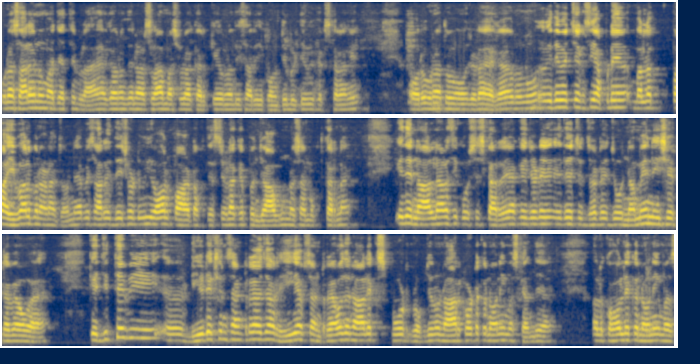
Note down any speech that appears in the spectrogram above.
ਉਹਨਾਂ ਸਾਰਿਆਂ ਨੂੰ ਅੱਜ ਇੱਥੇ ਬੁਲਾਇਆ ਹੈਗਾ। ਉਹਨਾਂ ਦੇ ਨਾਲ ਸਲਾਹ ਮਸ਼ਵਰਾ ਕਰਕੇ ਉਹਨਾਂ ਦੀ ਸਾਰੀ ਅਕਾਊਂਟੇਬਿਲਟੀ ਵੀ ਫਿਕਸ ਕਰਾਂਗੇ। ਔਰ ਉਹਨਾਂ ਤੋਂ ਜਿਹੜਾ ਹੈਗਾ, ਉਹਨਾਂ ਨੂੰ ਇਹਦੇ ਵਿੱਚ ਅਸੀਂ ਆਪਣੇ ਮਤਲਬ ਭਾਈਵਾਲ ਬਣਾਉਣਾ ਚਾਹੁੰਦੇ ਆ ਵੀ ਸਾਰੇ ਦੇ should we all part of this ਜਿਹੜਾ ਕਿ ਪੰਜਾਬ ਨੂੰ ਨਸ਼ਾ ਮੁਕਤ ਕਰਨਾ ਇਹਦੇ ਨਾਲ ਨਾਲ ਅਸੀਂ ਕੋਸ਼ਿਸ਼ ਕਰ ਰਹੇ ਹਾਂ ਕਿ ਜਿਹੜੇ ਇਹਦੇ ਵਿੱਚ ਸਾਡੇ ਜੋ ਨਵੇਂ ਇਨੀਸ਼ੀਏਟਿਵ ਹੈ, ਉਹ ਹੈ ਕਿ ਜਿੱਥੇ ਵੀ ਡੀ ਐਡਿਕਸ਼ਨ ਸੈਂਟਰ ਹੈ ਜਾਂ ਰੀਹੈਬ ਸੈਂਟਰ ਹੈ, ਉਹਦੇ ਨਾਲ ਇੱਕ ਸਪੋਰਟ ਗਰੁੱਪ ਜਿਹਨੂੰ ਨਾਰਕੋਟਿਕ ਅਨੋਨੀਮਸ ਕਹਿੰਦੇ ਆ ਅਲਕੋਹਲਿਕ ਅਨੋਨੀਮਸ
